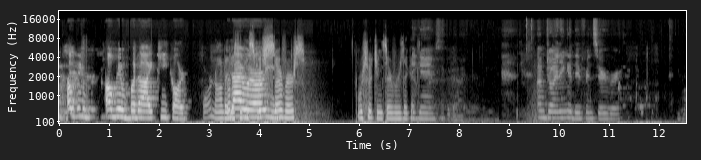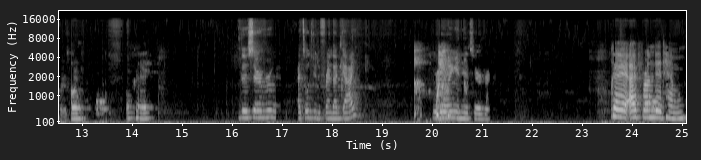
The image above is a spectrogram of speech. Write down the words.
I'll give. I'll give Badai key card. Or not. I But guess we can switch servers. We're switching servers, I guess. Big game. I'm joining a different server. Oh. Okay. The server I told you to friend that guy. We're going in his server. Okay, I friended him.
